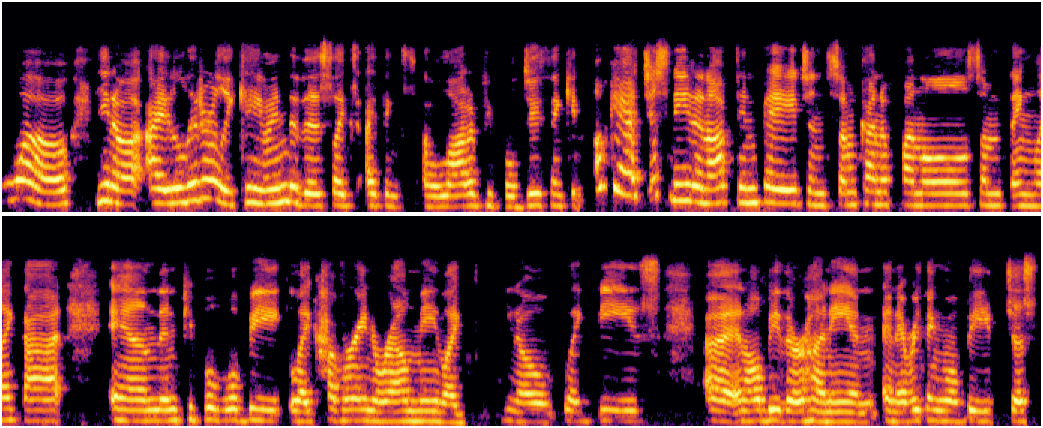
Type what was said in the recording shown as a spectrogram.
whoa, you know, I literally came into this like I think a lot of people do thinking, okay, I just need an opt-in page and some kind of funnel, something like that. And then people will be like hovering around me like you know, like bees, uh, and I'll be their honey, and, and everything will be just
